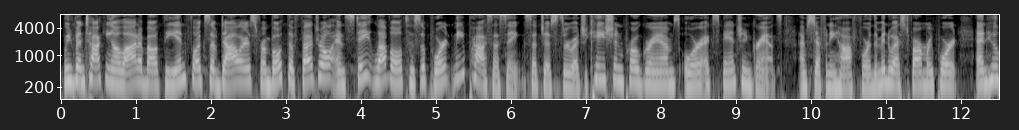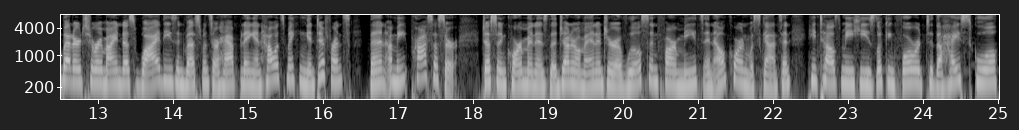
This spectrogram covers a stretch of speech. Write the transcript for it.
We've been talking a lot about the influx of dollars from both the federal and state level to support meat processing, such as through education programs or expansion grants. I'm Stephanie Hoff for the Midwest Farm Report, and who better to remind us why these investments are happening and how it's making a difference than a meat processor? Justin Corman is the general manager of Wilson Farm Meats in Elkhorn, Wisconsin. He tells me he's looking forward to the high school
